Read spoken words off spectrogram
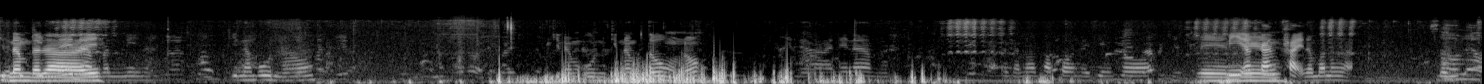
กินน้ำละลาย กินได้น้ำมันนี่นะกินน้ำอุ่นเอากินน้ำ อุ่นกินน้ำต้มเนาะกินละลายในน้ำนะแล้วก็นอนพักผ่อนให้เพียงพอแม่นมีอาการไข้นะบ่น้องอะเศร้าแล้ว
